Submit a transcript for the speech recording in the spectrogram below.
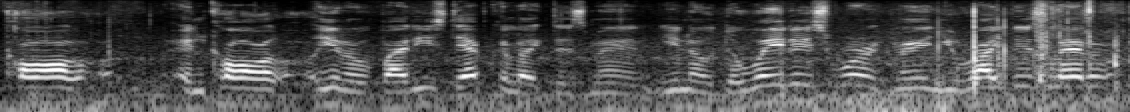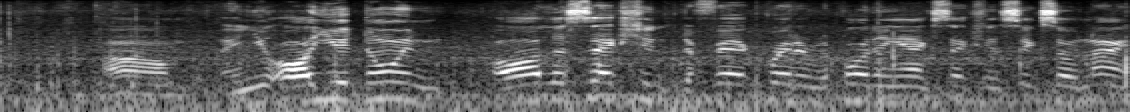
call and call you know by these debt collectors man. You know the way this works man you write this letter um, and you all you're doing all the section the fair credit reporting act section 609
